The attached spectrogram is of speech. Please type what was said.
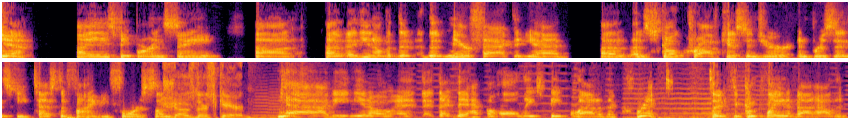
Yeah. I mean, these people are insane. Uh, uh, you know, but the, the mere fact that you had uh, uh, Scowcroft, Kissinger, and Brzezinski testifying before some shows they're scared. Yeah, I mean, you know, uh, they, they have to haul these people out of the crypt to, to complain about how the,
